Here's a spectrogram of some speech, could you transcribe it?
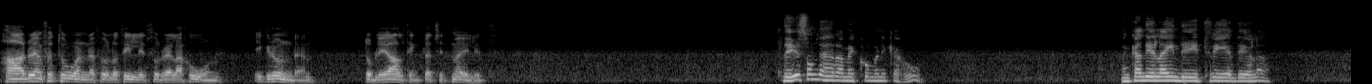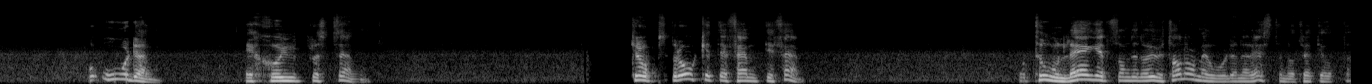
har du en förtroendefull och tillitsfull relation i grunden, då blir allting plötsligt möjligt. Det är som det här med kommunikation. Man kan dela in det i tre delar. Och orden är 7 procent. Kroppsspråket är 55. Och tonläget som du då uttalar de här orden är resten då 38.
